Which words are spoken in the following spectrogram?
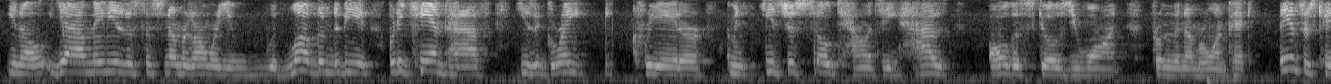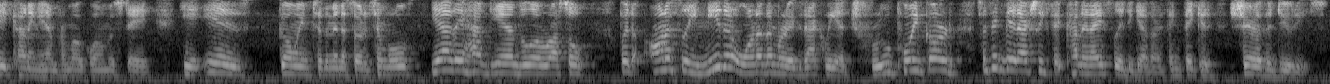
You know, yeah, maybe his assist numbers aren't where you would love them to be, but he can pass. He's a great creator. I mean, he's just so talented. He has all the skills you want from the number one pick. The answer is Cade Cunningham from Oklahoma State. He is going to the Minnesota Timberwolves. Yeah, they have D'Angelo Russell, but honestly, neither one of them are exactly a true point guard. So I think they'd actually fit kind of nicely together. I think they could share the duties.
